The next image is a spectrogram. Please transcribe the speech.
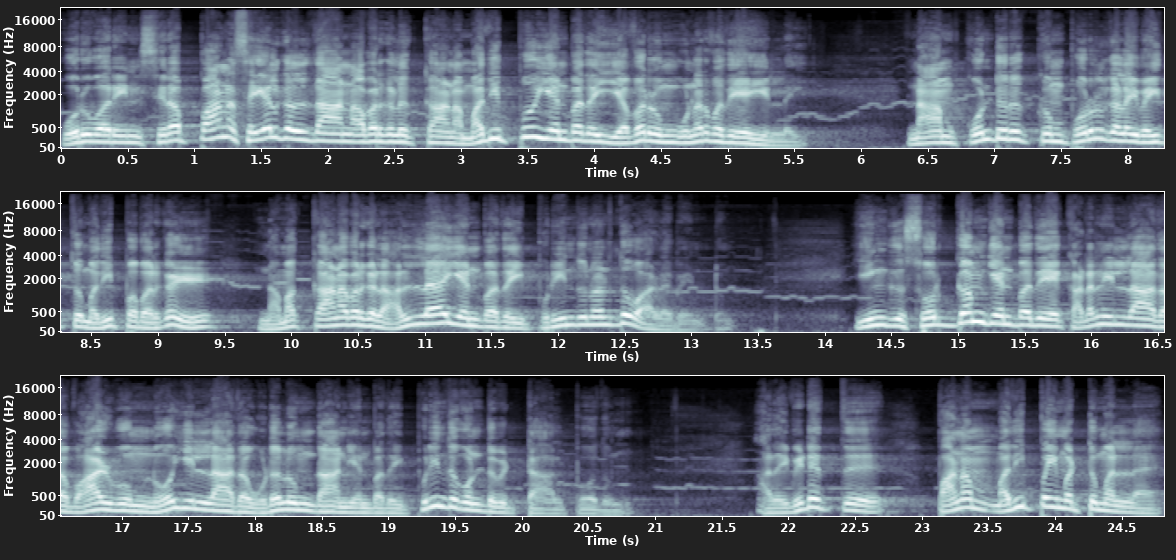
ஒருவரின் சிறப்பான செயல்கள்தான் அவர்களுக்கான மதிப்பு என்பதை எவரும் உணர்வதே இல்லை. நாம் கொண்டிருக்கும் பொருள்களை வைத்து மதிப்பவர்கள் நமக்கானவர்கள் அல்ல என்பதை புரிந்துணர்ந்து வாழ வேண்டும். இங்கு சொர்க்கம் என்பதே கடனில்லாத வாழ்வும் நோயில்லாத உடலும் தான் என்பதை புரிந்து கொண்டு விட்டால் போதும். அதை விடுத்து பணம் மதிப்பை மட்டுமல்ல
